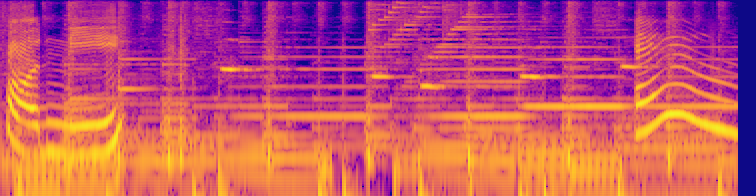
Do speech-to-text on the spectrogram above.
for knee. L.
